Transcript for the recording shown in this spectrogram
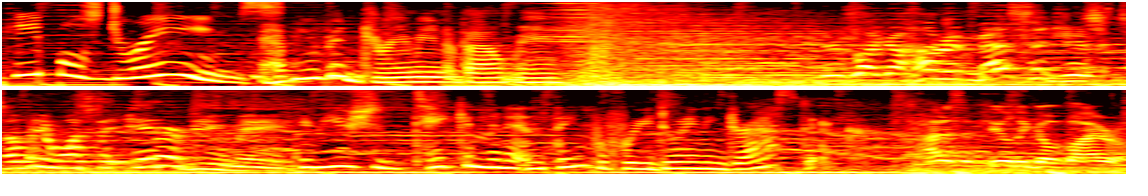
people's dreams. Have you been dreaming about me? There's like a hundred messages. Somebody wants to interview me. Maybe you should take a minute and think before you do anything drastic. How does it feel to go viral?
